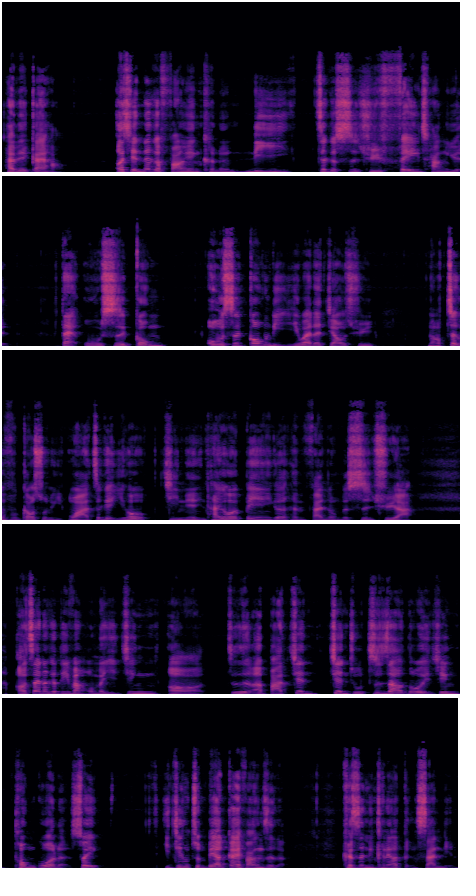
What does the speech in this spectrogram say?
还没盖好，而且那个房源可能离这个市区非常远，在五十公五十公里以外的郊区。然后政府告诉你，哇，这个以后几年它又会变一个很繁荣的市区啊！哦，在那个地方我们已经哦，就是把建建筑执照都已经通过了，所以已经准备要盖房子了。可是你可能要等三年，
